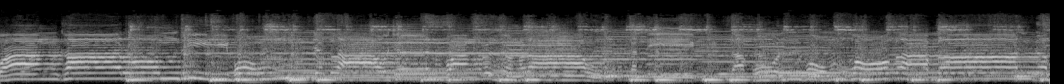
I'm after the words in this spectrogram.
ฟังคารมที่ผมจะกล่าวเชิญฟังเรื่องราวกันอีกสักคนผมขอกราบการกับ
